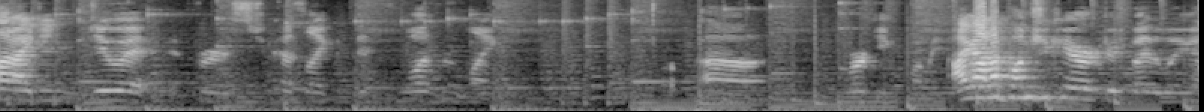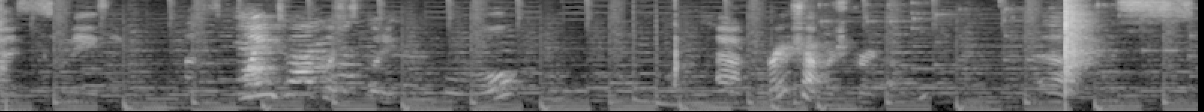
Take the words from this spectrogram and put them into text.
thought I didn't do it at first because like it wasn't like uh working for me. I got a bunch of characters by the way, guys. It's amazing. Uh, this talk, which is pretty cool. Uh, Spring Trapper's pretty cool. Uh, let's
